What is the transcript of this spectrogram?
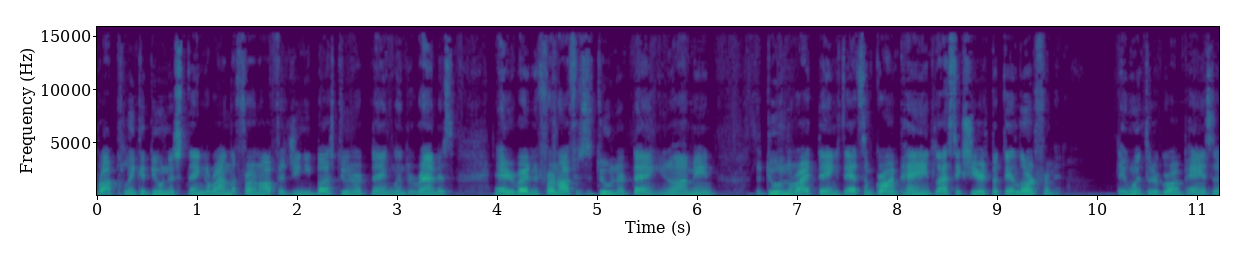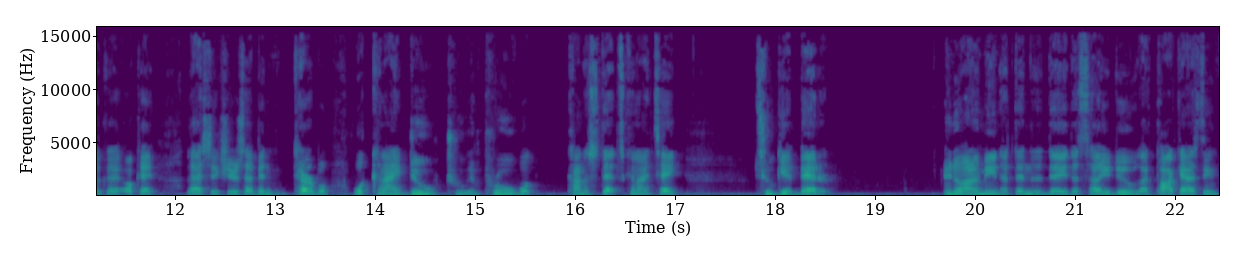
Rob Pelinka doing this thing around the front office, Jeanie Buss doing her thing, Linda Rambis, everybody in the front office is doing their thing. You know what I mean? They're doing the right things. They had some growing pains last six years, but they learned from it. They went through the growing pains. Okay, okay, last six years have been terrible. What can I do to improve? What kind of steps can I take to get better? You know what I mean? At the end of the day, that's how you do. Like podcasting,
